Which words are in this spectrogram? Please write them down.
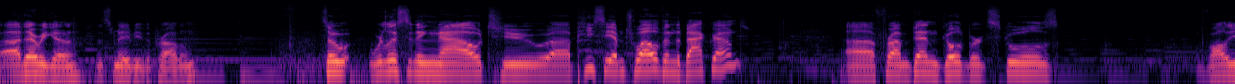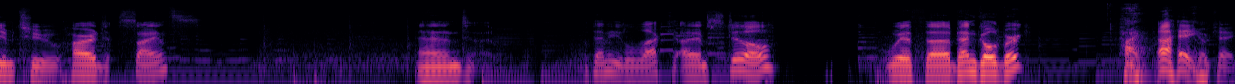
Uh, there we go. This may be the problem. So we're listening now to uh, PCM 12 in the background uh, from Ben Goldberg School's Volume 2, Hard Science. And with any luck, I am still with uh, Ben Goldberg. Hi. Ah, hey, okay.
